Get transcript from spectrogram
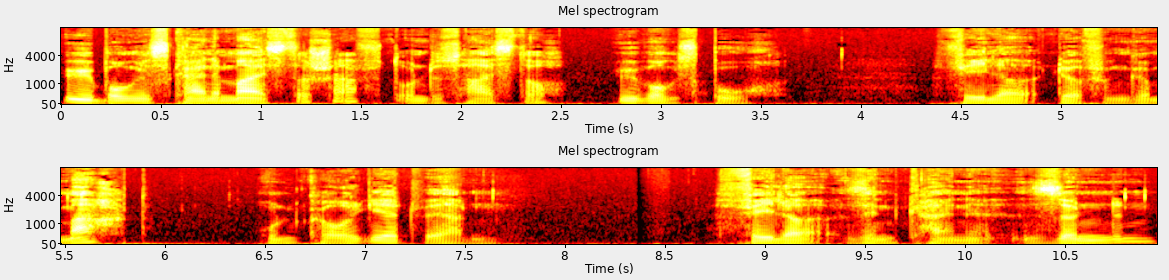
Übung ist keine Meisterschaft und es heißt auch Übungsbuch. Fehler dürfen gemacht und korrigiert werden. Fehler sind keine Sünden,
